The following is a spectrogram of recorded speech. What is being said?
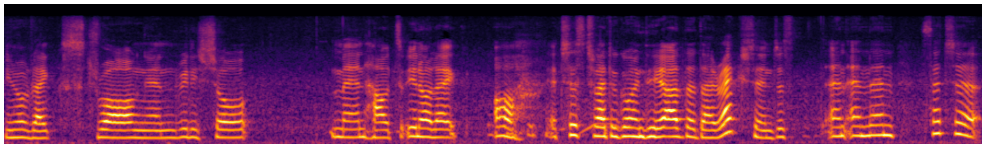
you know like strong and really show men how to you know like oh, I just try to go in the other direction, just and and then such a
